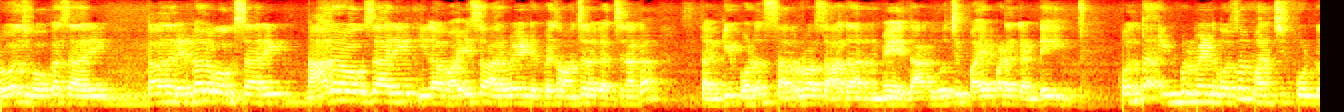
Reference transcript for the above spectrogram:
రోజుకు ఒక్కసారి తర్వాత రెండు రోజులకు ఒకసారి నాలుగు ఒకసారి ఇలా వయసు అరవై డెబ్బై సంవత్సరాలకు వచ్చినాక తగ్గిపోవడం సర్వసాధారణమే. దాని గురించి భయపడకండి. కొంత ఇంప్రూవ్మెంట్ కోసం మంచి ఫుడ్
